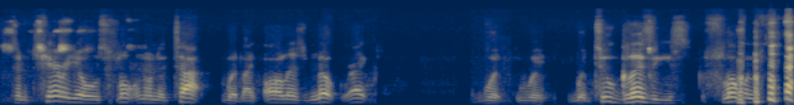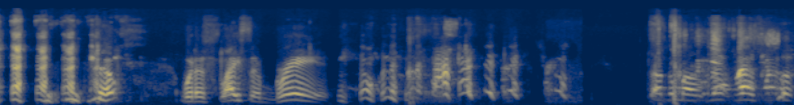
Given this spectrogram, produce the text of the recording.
some Cheerios floating on the top with like all this milk, right? With with with two glizzies floating milk with a slice of bread the. Talking about let Russ cook.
